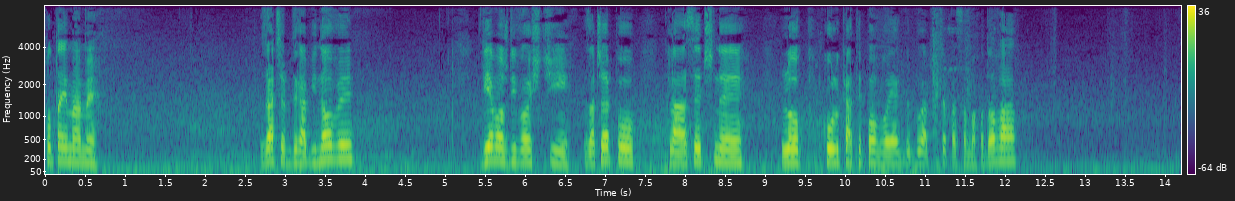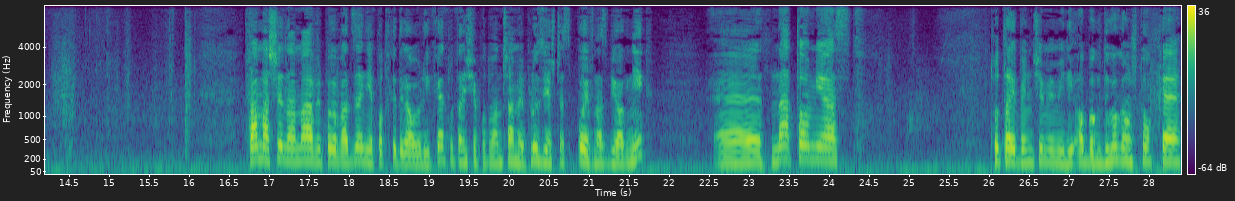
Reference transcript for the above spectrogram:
Tutaj mamy zaczep drabinowy. Dwie możliwości zaczepu. Klasyczny lub kulka typowo jakby była przyczepa samochodowa. Ta maszyna ma wyprowadzenie pod hydraulikę. Tutaj się podłączamy, plus jeszcze spływ na zbiornik. E, natomiast tutaj będziemy mieli obok drugą sztukę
